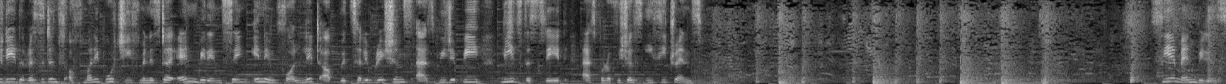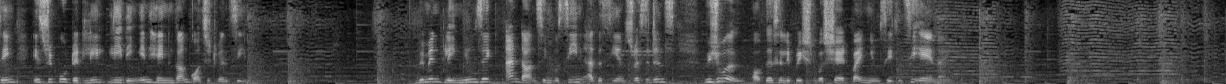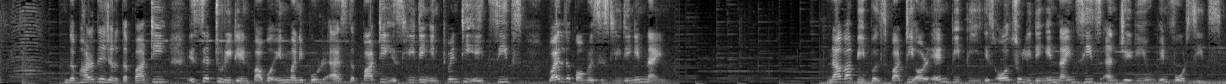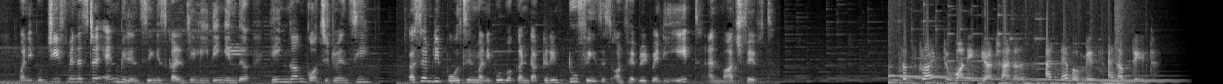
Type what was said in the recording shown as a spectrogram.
Today, the residence of Manipur Chief Minister N. Biren Singh in Imphal lit up with celebrations as BJP leads the state as per officials' EC trends. CM N. Biren Singh is reportedly leading in Heingang constituency. Women playing music and dancing were seen at the CM's residence. Visual of the celebration was shared by news agency ANI. The Bharatiya Janata Party is set to retain power in Manipur as the party is leading in 28 seats while the Congress is leading in 9. Naga People's Party or NPP is also leading in 9 seats and JDU in 4 seats. Manipur Chief Minister N. Biren Singh is currently leading in the Heingang constituency. Assembly polls in Manipur were conducted in two phases on February 28th and March 5th. Subscribe to Oneindia channel and never miss an update.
